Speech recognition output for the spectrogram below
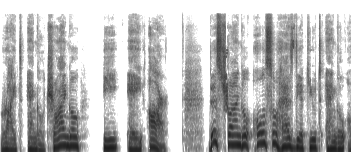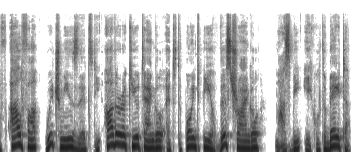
right angle triangle PAR. This triangle also has the acute angle of alpha, which means that the other acute angle at the point P of this triangle must be equal to beta.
